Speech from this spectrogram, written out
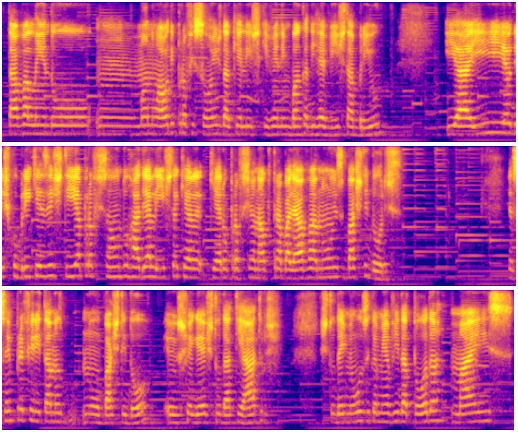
estava lendo um manual de profissões daqueles que vendem banca de revista, Abril, e aí eu descobri que existia a profissão do radialista, que era, que era o profissional que trabalhava nos bastidores. Eu sempre preferi estar no, no bastidor. Eu cheguei a estudar teatros, estudei música minha vida toda, mas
